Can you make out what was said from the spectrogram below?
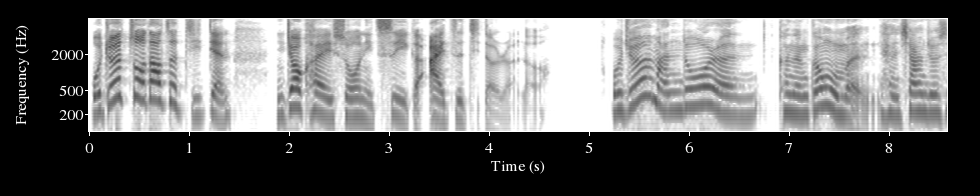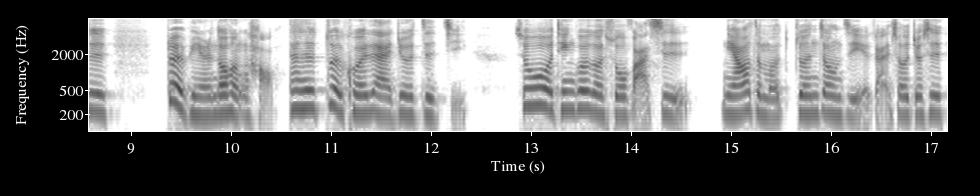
我觉得做到这几点，你就可以说你是一个爱自己的人了。我觉得蛮多人可能跟我们很像，就是对别人都很好，但是最亏在就是自己。所以我有听过一个说法是。你要怎么尊重自己的感受？就是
